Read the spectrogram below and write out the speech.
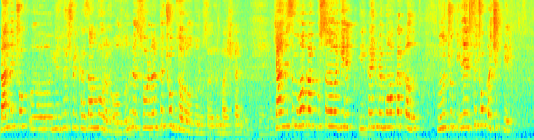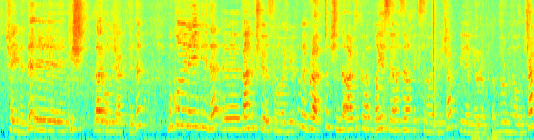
Ben de çok e, yüzde üç bir kazanma oranı olduğunu ve soruların da çok zor olduğunu söyledim başkanım. Kendisi muhakkak bu sınava girip ilk ayını ve muhakkak alın. Bunun çok ilerisi çok açık bir şey dedi, e, işler olacak dedi. Bu konuyla ilgili de e, ben üç kere sınava girdim ve bıraktım. Şimdi artık Mayıs ve Haziran'daki sınava gireceğim. Bilemiyorum durum ne olacak.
